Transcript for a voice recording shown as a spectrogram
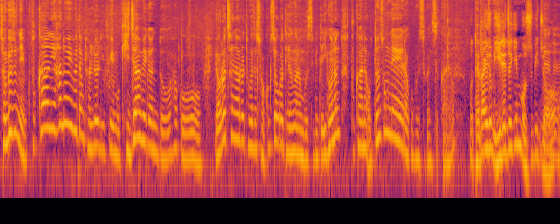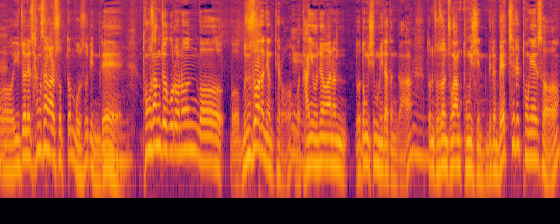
정 교수님, 북한이 하노이 회담 결렬 이후에 뭐 기자회견도 하고 여러 채널을 통해서 적극적으로 대응하는 모습인데 이거는 북한의 어떤 속내라고 볼 수가 있을까요? 뭐 대단히 좀 이례적인 모습이죠. 네네. 음. 어, 이전에 상상할 수 없던 모습인데 통상적으로는 뭐, 뭐 문서화된 형태로 예. 뭐 당이 운영하는 노동신문이라든가 음. 또는 조선중앙통신 이런 매체를 통해서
